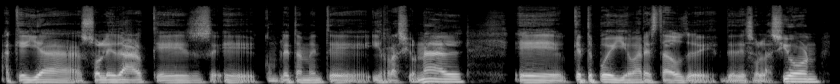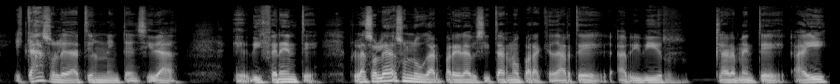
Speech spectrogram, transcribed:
aquella soledad que es completamente irracional, que te puede llevar a estados de, de desolación y cada soledad tiene una intensidad. Eh, diferente. la soledad es un lugar para ir a visitar, no para quedarte a vivir claramente ahí.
